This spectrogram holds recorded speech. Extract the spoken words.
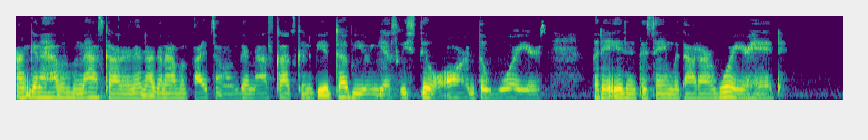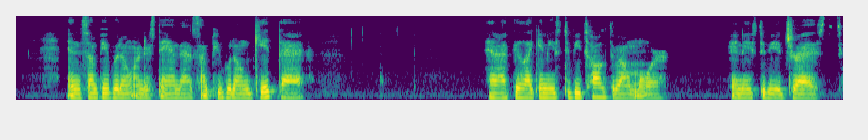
aren't going to have a mascot or they're not going to have a fight song. Their mascot's going to be a W. And yes, we still are the Warriors, but it isn't the same without our warrior head. And some people don't understand that. Some people don't get that. And I feel like it needs to be talked about more. It needs to be addressed.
